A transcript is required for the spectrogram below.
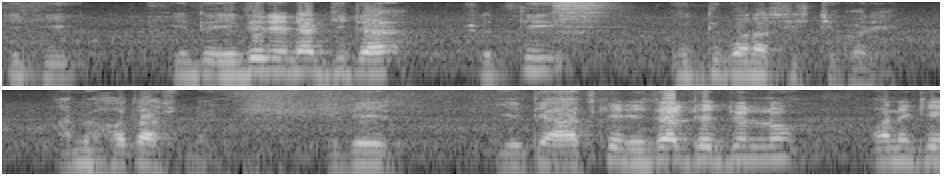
ঠিকই, কিন্তু এদের এনার্জিটা সত্যি উদ্দীপনা সৃষ্টি করে, আমি হতাশ নই। এদের, এতে আজকে রেজাল্টের জন্য অনেকে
